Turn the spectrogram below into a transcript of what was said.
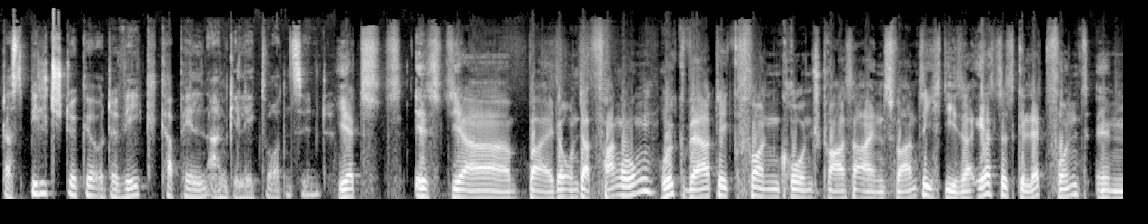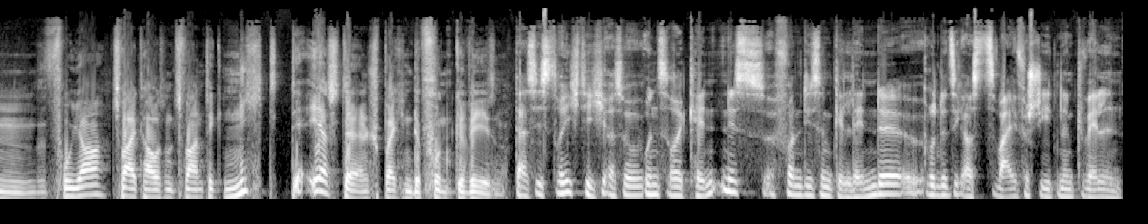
dass Bildstöcke oder Wegkapellen angelegt worden sind. Jetzt ist ja bei der Unterfangung rückwärtig von Kronenstraße 21 dieser erste Skelettfund im Frühjahr 2020 nicht der erste entsprechende Fund gewesen. Das ist richtig. Also unsere Kenntnis von diesem Gelände gründet sich aus zwei verschiedenen Quellen.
